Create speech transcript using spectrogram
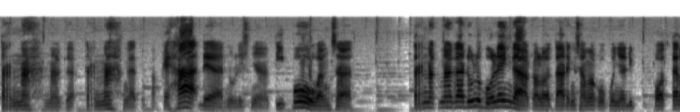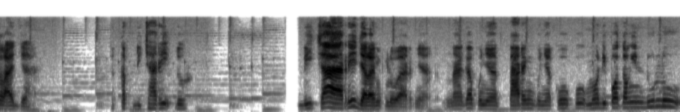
ternah naga ternah nggak tuh? Pakai H dia nulisnya. Tipe bangsat. Ternak naga dulu boleh nggak? Kalau taring sama kukunya dipotel aja. Tetap dicari tuh. Dicari jalan keluarnya. Naga punya taring punya kuku mau dipotongin dulu.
